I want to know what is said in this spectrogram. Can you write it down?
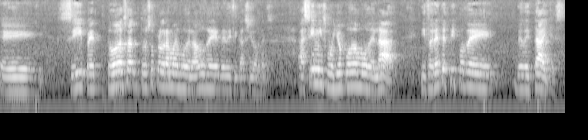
eh, todos todos esos programas de modelado de, de edificaciones, asimismo yo puedo modelar diferentes tipos de, de detalles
